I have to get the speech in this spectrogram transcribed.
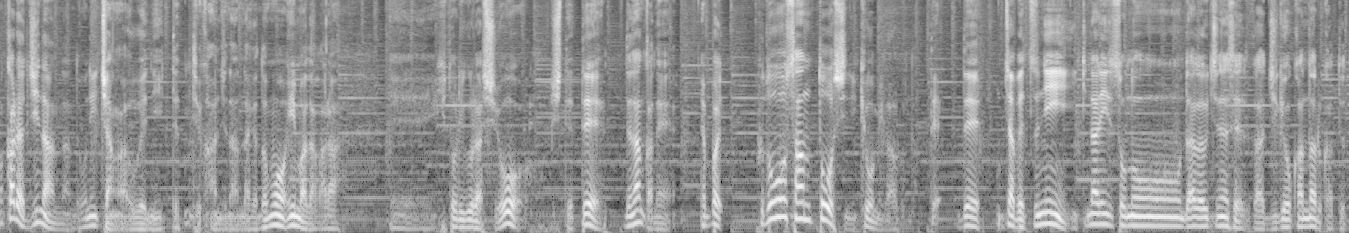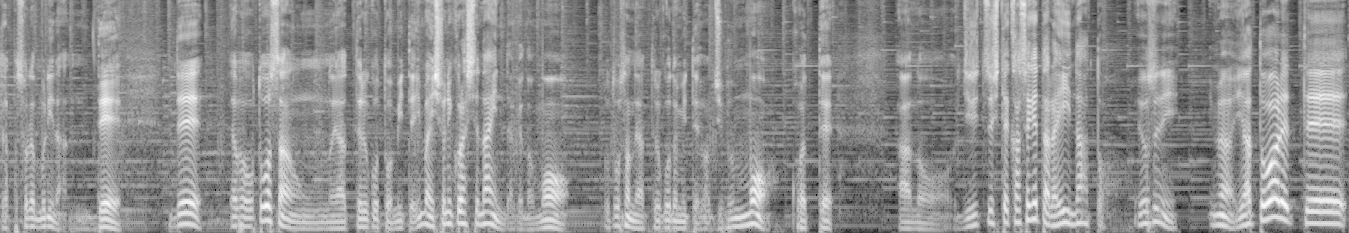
あ、彼は次男なんでお兄ちゃんが上に行ってっていう感じなんだけども今だから、えー、一人暮らしをしててでなんかねやっぱり不動産投資に興味があるんだ。って。でじゃあ別にいきなりその大学1年生が事業家になるかっていうとやっぱそれは無理なんで。でやっぱお父さんのやってることを見て今一緒に暮らしてないんだけどもお父さんのやってることを見て自分もこうやってあの自立して稼げたらいいなと。要するに今雇われて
